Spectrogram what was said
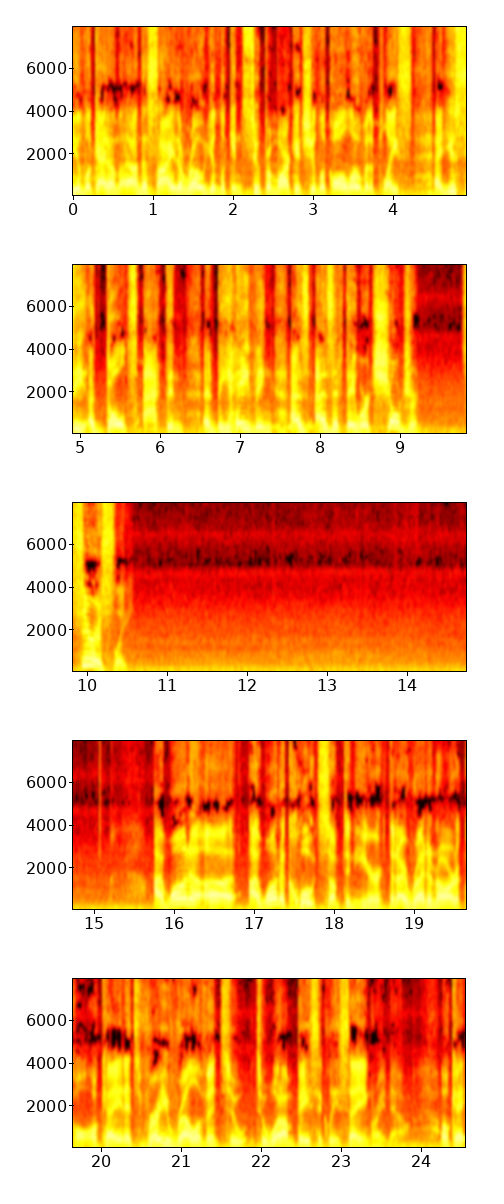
You look at it on the, on the side of the road, you look in supermarkets, you look all over the place, and you see adults acting and behaving as, as if they were children. Seriously. I wanna uh, I wanna quote something here that I read an article, okay, and it's very relevant to to what I'm basically saying right now, okay.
